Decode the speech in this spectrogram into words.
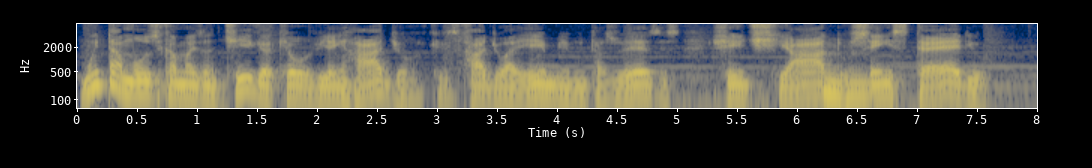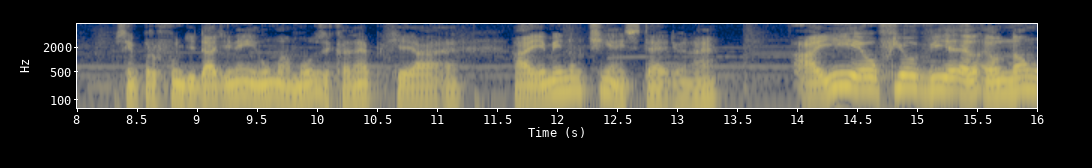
muita música mais antiga que eu ouvia em rádio, aqueles rádio AM muitas vezes, cheio de chiado, uhum. sem estéreo, sem profundidade nenhuma a música, né? Porque a, a AM não tinha estéreo, né? Aí eu fui ouvir, eu não,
